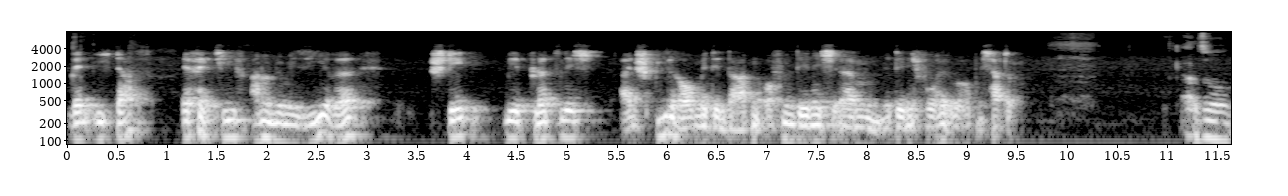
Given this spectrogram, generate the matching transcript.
Wenn ich das effektiv anonymisiere, steht mir plötzlich ein Spielraum mit den Daten offen, den ich, ähm, den ich vorher überhaupt nicht hatte. Also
